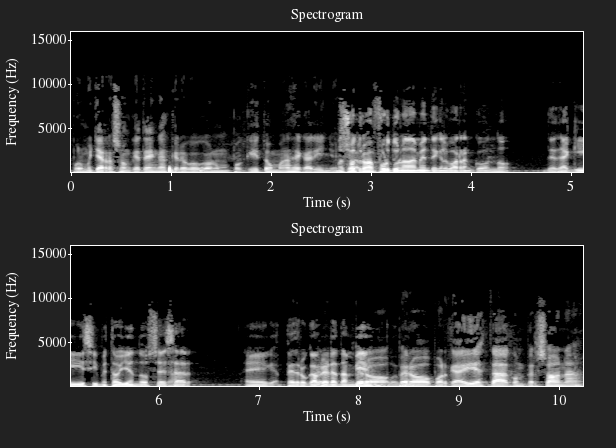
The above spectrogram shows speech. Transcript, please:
por mucha razón que tengas, creo que con un poquito más de cariño. Nosotros, afortunadamente, en el Barrancondo, desde aquí, si me está oyendo César, eh, Pedro Cabrera también. Pero, pues, pero bueno. porque ahí está con personas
